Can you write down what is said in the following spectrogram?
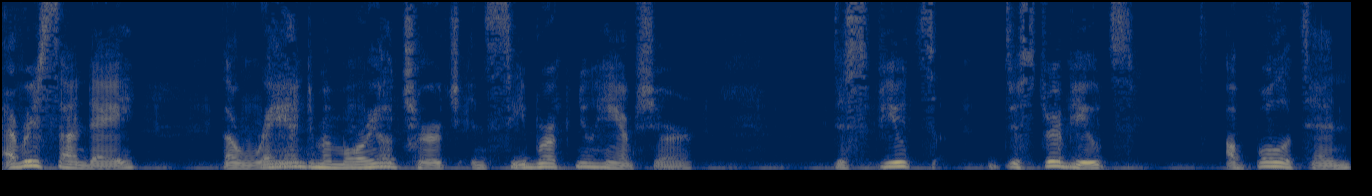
Every Sunday, the Rand Memorial Church in Seabrook, New Hampshire, disputes, distributes a bulletin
